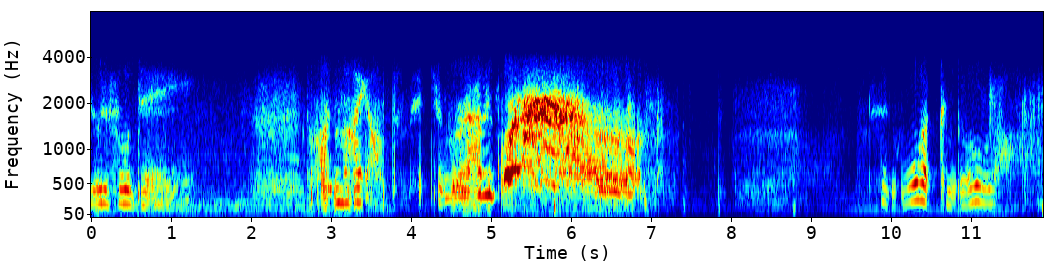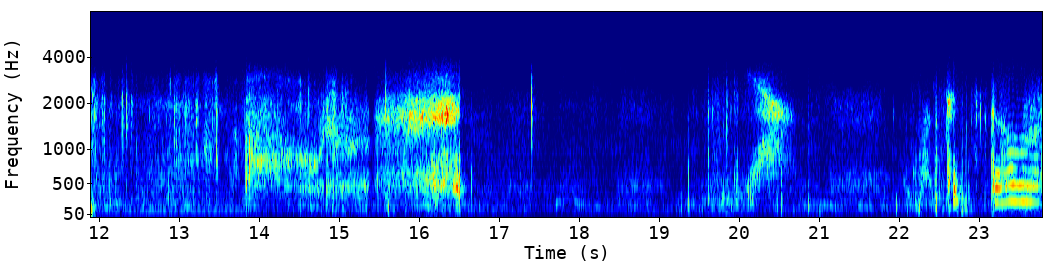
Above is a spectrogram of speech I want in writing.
beautiful day on my ultimate Jurassic World. And what can go wrong? Yeah. What could go wrong?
